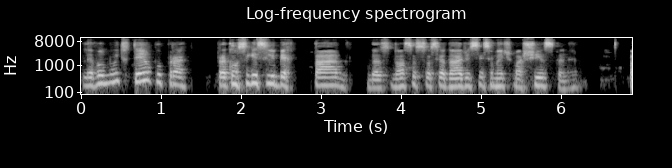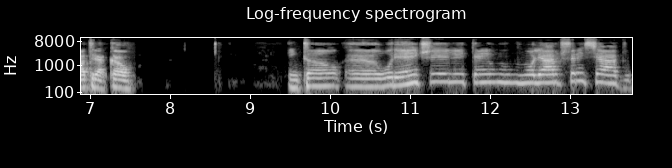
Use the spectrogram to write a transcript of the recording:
levou muito tempo para conseguir se libertar da nossa sociedade essencialmente machista, né? patriarcal. Então, é, o Oriente ele tem um olhar diferenciado.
